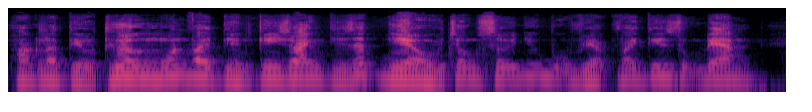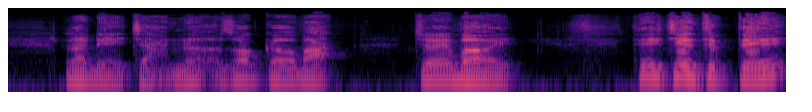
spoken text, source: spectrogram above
hoặc là tiểu thương muốn vay tiền kinh doanh thì rất nhiều trong số những vụ việc vay tín dụng đen là để trả nợ do cờ bạc, chơi bời. Thế trên thực tế,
